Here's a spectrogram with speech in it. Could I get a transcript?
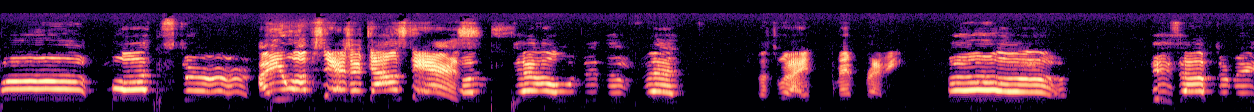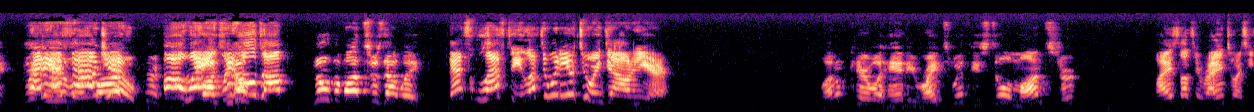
Oh, monster! Are you upstairs or downstairs? I'm down in the vent. That's what I meant, Freddy. Ah! He's after me. The Freddy, I evil found you! monster. Oh, wait, Foxy, wait, no. hold up! No, the monster's that way. That's Lefty. Lefty, what are you doing down here? Well, I don't care what hand he writes with. He's still a monster. Why is Lefty writing to us? He,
